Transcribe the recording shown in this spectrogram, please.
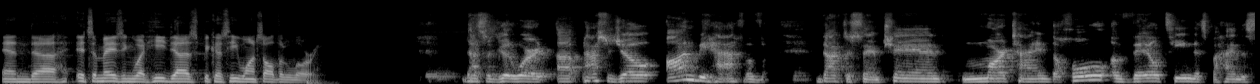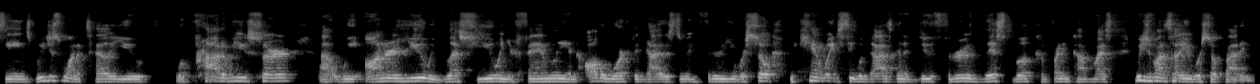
And uh, it's amazing what He does because He wants all the glory. That's a good word. Uh, Pastor Joe, on behalf of Dr. Sam Chand, Martine, the whole Avail team that's behind the scenes, we just want to tell you we're proud of you, sir. Uh, we honor you. We bless you and your family and all the work that God is doing through you. We're so, we can't wait to see what God's going to do through this book, Confronting Compromise. We just want to tell you we're so proud of you.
